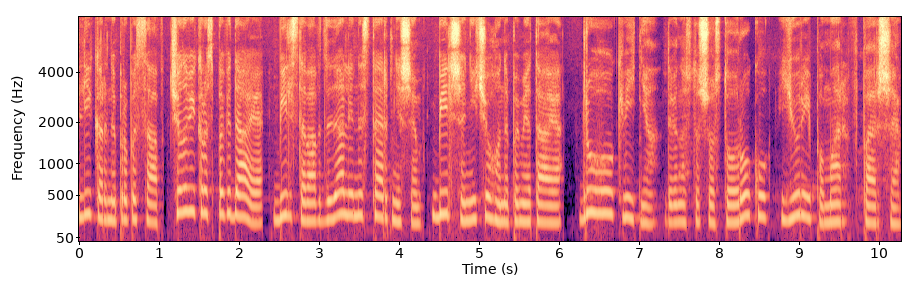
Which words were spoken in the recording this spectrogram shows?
лікар не прописав. Чоловік розповідає, біль ставав дедалі нестерпнішим. Більше нічого не пам'ятає. 2 квітня 96-го року Юрій помер вперше.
